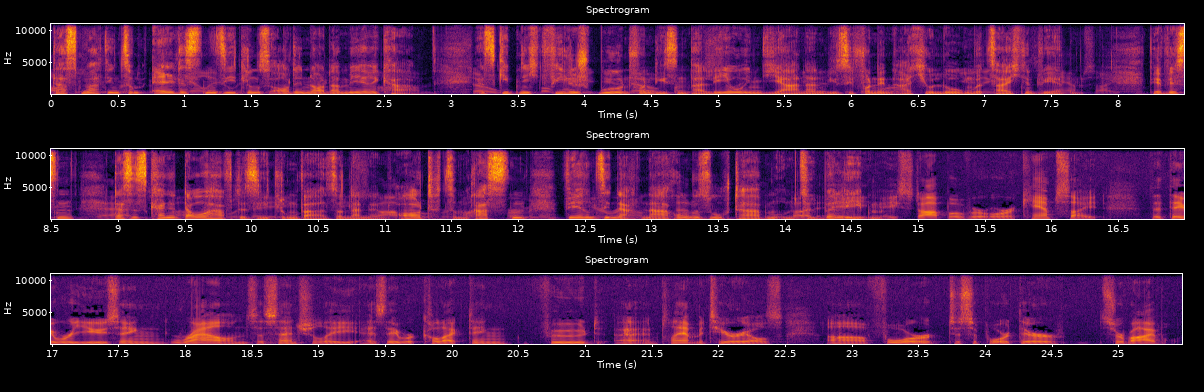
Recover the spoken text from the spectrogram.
Das macht ihn zum ältesten Siedlungsort in Nordamerika. Es gibt nicht viele Spuren von diesen Paleo-Indianern, wie sie von den Archäologen bezeichnet werden. Wir wissen, dass es keine dauerhafte Siedlung war, sondern ein Ort zum Rasten, während sie nach Nahrung gesucht haben, um zu überleben. Stopover or a campsite that they were using rounds essentially as they were collecting food uh, and plant materials uh, for to support their survival.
